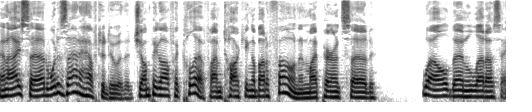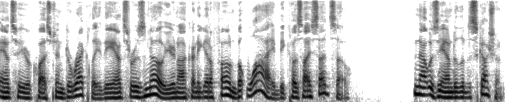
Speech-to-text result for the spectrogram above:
And I said, What does that have to do with it? Jumping off a cliff. I'm talking about a phone. And my parents said, Well, then let us answer your question directly. The answer is no, you're not going to get a phone. But why? Because I said so. And that was the end of the discussion.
